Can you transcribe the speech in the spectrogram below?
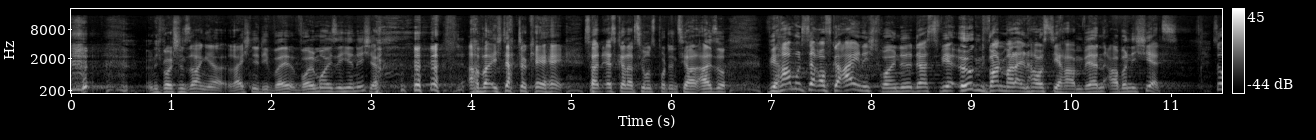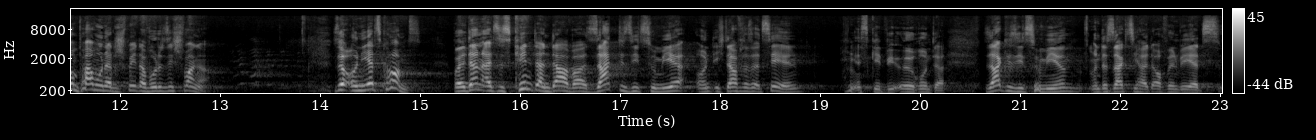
Und ich wollte schon sagen, ja, reichen dir die Wollmäuse hier nicht? Aber ich dachte, okay, hey, es hat Eskalationspotenzial. Also, wir haben uns darauf geeinigt, Freunde, dass wir irgendwann mal ein Haustier haben werden, aber nicht jetzt. So, ein paar Monate später wurde sie schwanger. So, und jetzt kommt's. Weil dann, als das Kind dann da war, sagte sie zu mir, und ich darf das erzählen, es geht wie Öl runter, sagte sie zu mir, und das sagt sie halt auch, wenn wir jetzt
